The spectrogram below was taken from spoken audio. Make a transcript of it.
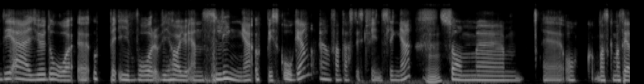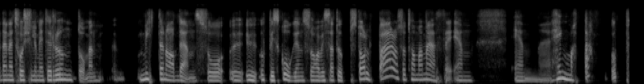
det är ju då eh, uppe i vår, vi har ju en slinga uppe i skogen, en fantastisk fin slinga mm. som ehm, eh, och vad ska man säga, den är två kilometer runt då, men mitten av den så uh, uppe i skogen så har vi satt upp stolpar och så tar man med sig en, en hängmatta upp.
